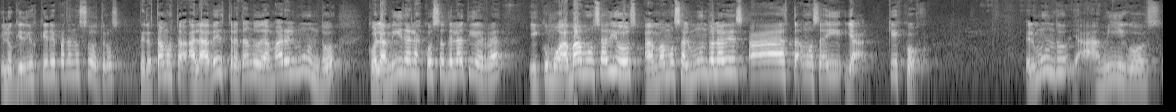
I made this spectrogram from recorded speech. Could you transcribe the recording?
y lo que Dios quiere para nosotros, pero estamos a la vez tratando de amar el mundo con la mira en las cosas de la tierra y como amamos a Dios, amamos al mundo a la vez, ah, estamos ahí, ya, ¿qué escojo? El mundo, ya, amigos,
